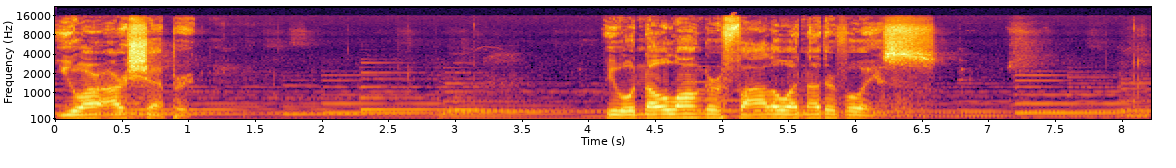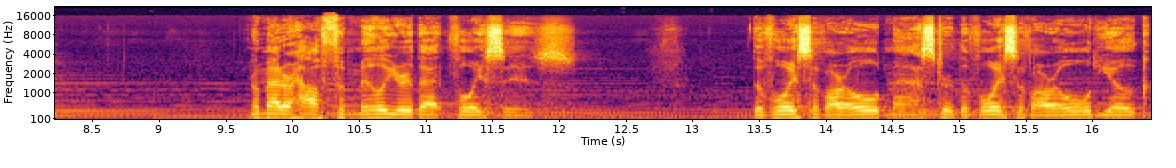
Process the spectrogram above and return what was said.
You are our shepherd. We will no longer follow another voice. No matter how familiar that voice is the voice of our old master, the voice of our old yoke,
